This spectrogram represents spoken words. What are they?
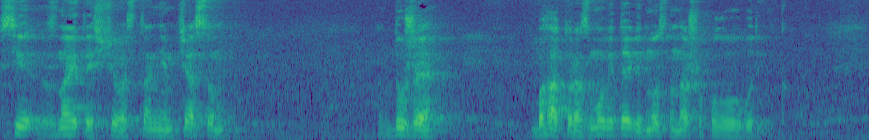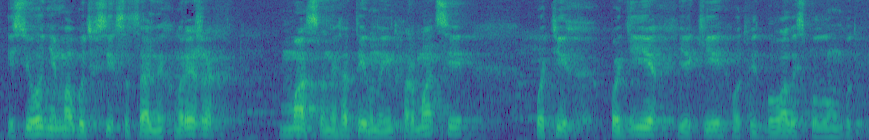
Всі знаєте, що останнім часом дуже багато розмов іде відносно нашого полового будинку. І сьогодні, мабуть, в всіх соціальних мережах маса негативної інформації по тих подіях, які от відбувалися в половому будинку.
